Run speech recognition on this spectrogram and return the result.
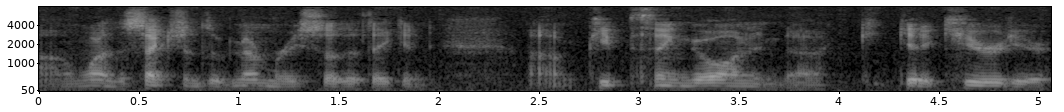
uh, one of the sections of memory, so that they can um, keep the thing going and uh, get it cured here.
